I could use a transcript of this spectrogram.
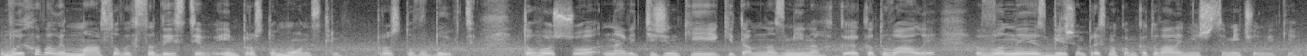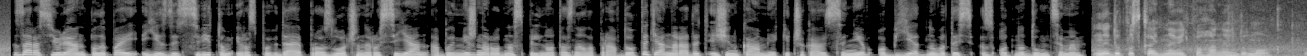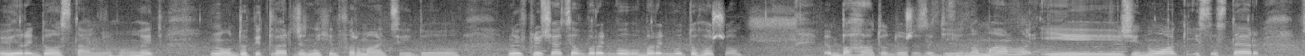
Виховали масових садистів і просто монстрів, просто вбивць. Того, що навіть ті жінки, які там на змінах катували, вони з більшим присмаком катували, ніж самі чоловіки. Зараз Юліан Пилипей їздить світом і розповідає про злочини росіян, аби міжнародна спільнота знала правду. Тетяна радить жінкам, які чекають синів, об'єднуватись з однодумцями. Не допускать навіть поганих думок. Вірить до останнього, геть ну, до підтверджених інформацій, до... ну і включається в боротьбу, в боротьбу того, що багато дуже задіяно мам і жінок, і сестер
